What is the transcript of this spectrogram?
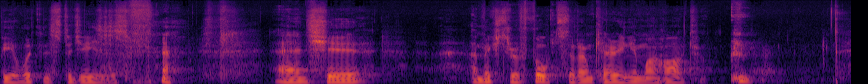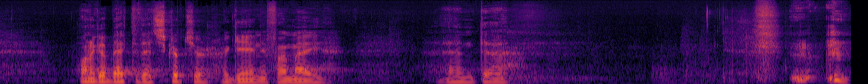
be a witness to Jesus and share a mixture of thoughts that I'm carrying in my heart. I want to go back to that scripture again, if I may. And uh, I'm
